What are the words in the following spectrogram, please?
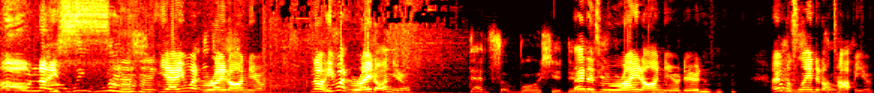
Oh, nice. yeah, he went right on you. No, he went right on you. That's some bullshit, dude. That is right on you, dude. I almost landed on top of you.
